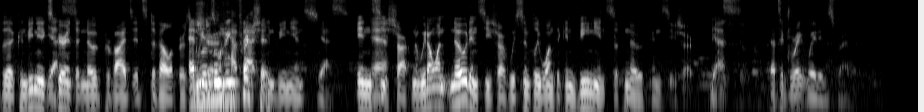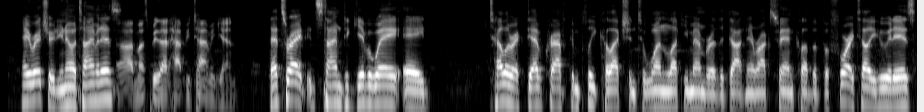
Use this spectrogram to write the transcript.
the convenient Yes. experience that Node provides its developers, And we just want to removing have friction. that convenience Yes. in Yeah. C sharp. And we don't want Node in C sharp. We simply want the convenience of Node in C sharp. Yes. That's a great way to describe it. Hey, Richard, you know what time it is? Uh, it must be that happy time again. That's right. It's time to give away a Telerik DevCraft Complete Collection to one lucky member of the .NET Rocks fan club. But before I tell you who it is,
